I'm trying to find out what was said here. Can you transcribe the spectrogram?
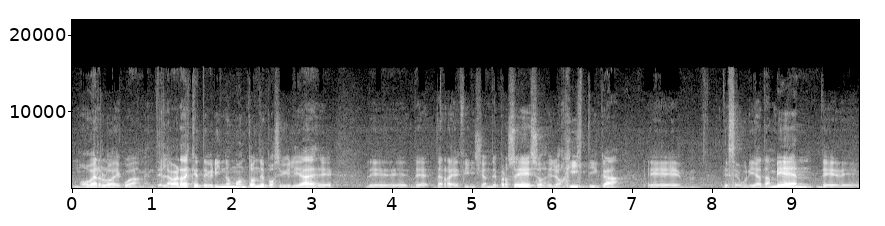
moverlo adecuadamente. La verdad es que te brinda un montón de posibilidades de, redefinición de procesos, de logística, de seguridad también, de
